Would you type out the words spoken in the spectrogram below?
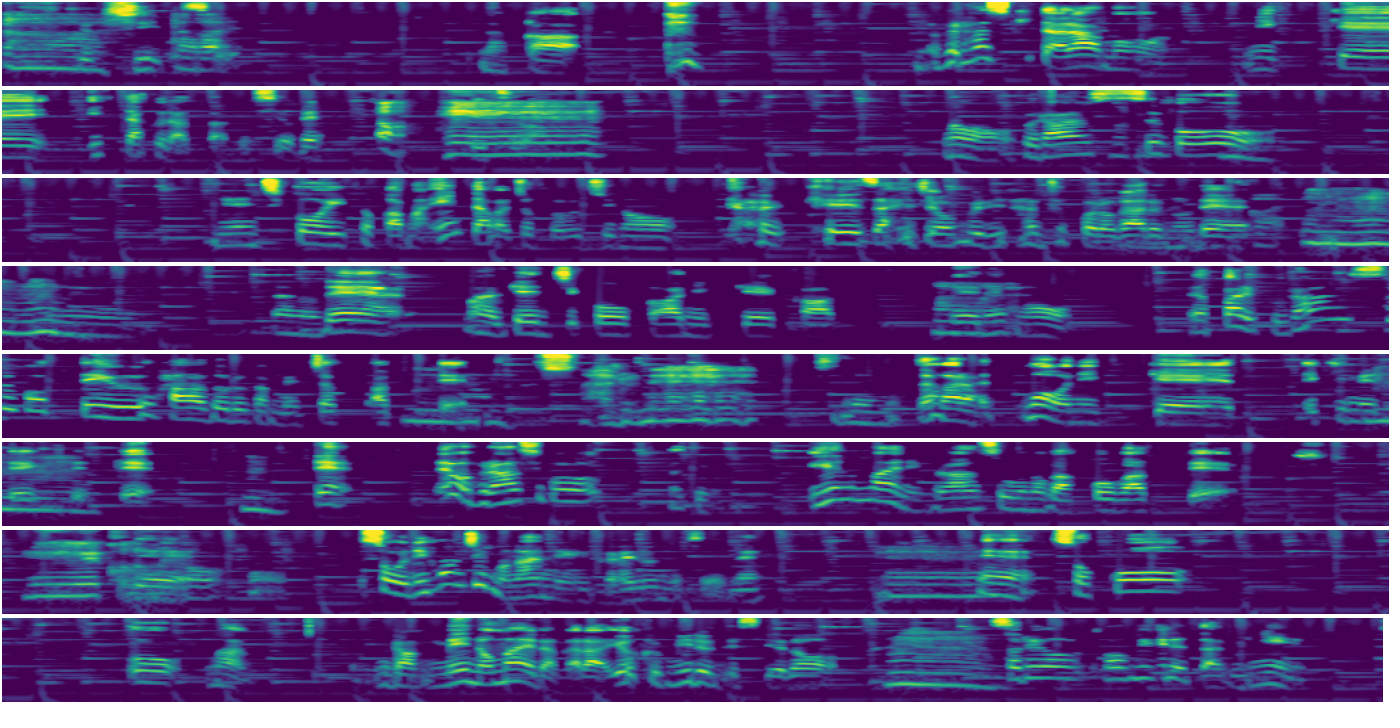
言っていいですたい。なんか、フランス来たらもう日系一択だったんですよね。あ、へえ。もうフランス語を、現地行為とか、まあインターはちょっとうちの経済上無理なところがあるので、うんうんうんなので、まあ現地校か日系かうん。で、でも、やっぱりフランス語っていうハードルがめっちゃあって、うんあるね。うんだからもう日系って決めてきてて、うん。でもフランス語、なんていうの家の前にフランス語の学校があって、へえ。そう、日本人も何人かいるんですよね。へえ。で、そこを、まあ、が目の前だからよく見るんですけど、うん。それを見るたびに、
